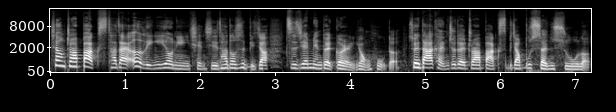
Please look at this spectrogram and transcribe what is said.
像 Dropbox，它在二零一六年以前其实它都是比较直接面对个人用户的，所以大家可能就对 Dropbox 比较不生疏了。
